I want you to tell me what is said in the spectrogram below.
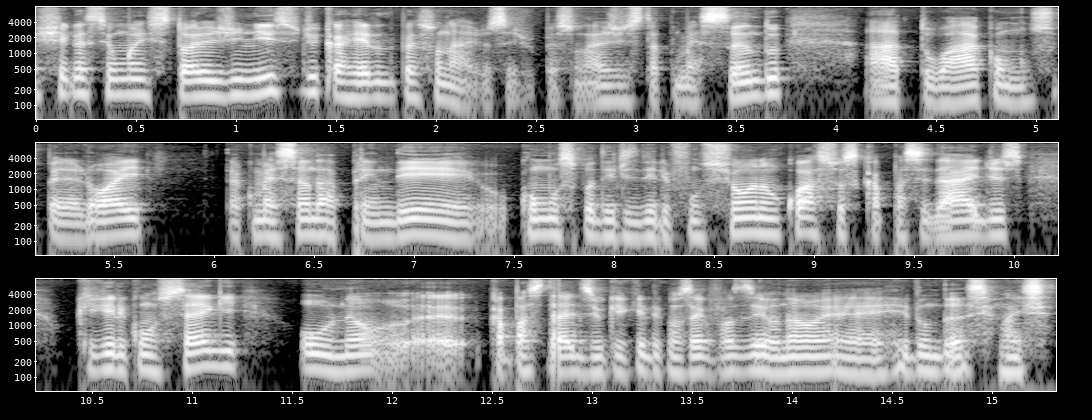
chega a ser uma história de início de carreira do personagem. Ou seja, o personagem está começando a atuar como um super-herói, está começando a aprender como os poderes dele funcionam, quais as suas capacidades, o que, que ele consegue ou não, é, capacidades e o que, que ele consegue fazer ou não é redundância, mas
